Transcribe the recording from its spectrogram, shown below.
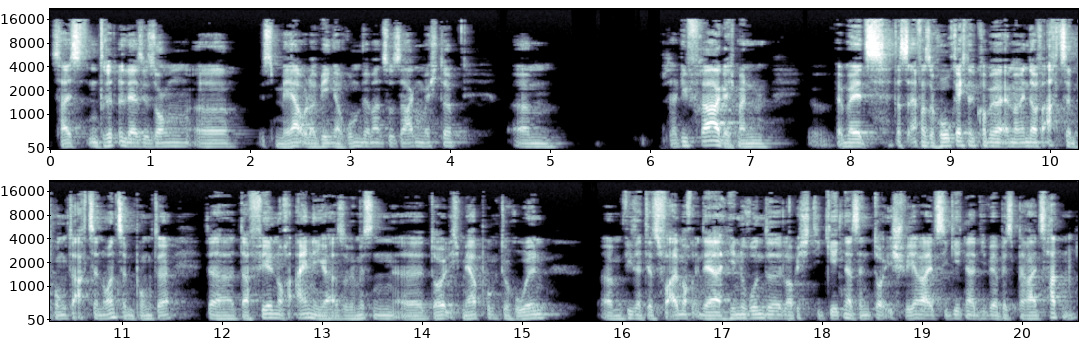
Das heißt, ein Drittel der Saison äh, ist mehr oder weniger rum, wenn man so sagen möchte. Ähm, ist halt die Frage. Ich meine, wenn man jetzt das einfach so hochrechnet, kommen wir am Ende auf 18 Punkte, 18, 19 Punkte. Da, da fehlen noch einige. Also wir müssen äh, deutlich mehr Punkte holen. Ähm, wie gesagt, jetzt vor allem auch in der Hinrunde, glaube ich, die Gegner sind deutlich schwerer als die Gegner, die wir bis bereits hatten.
